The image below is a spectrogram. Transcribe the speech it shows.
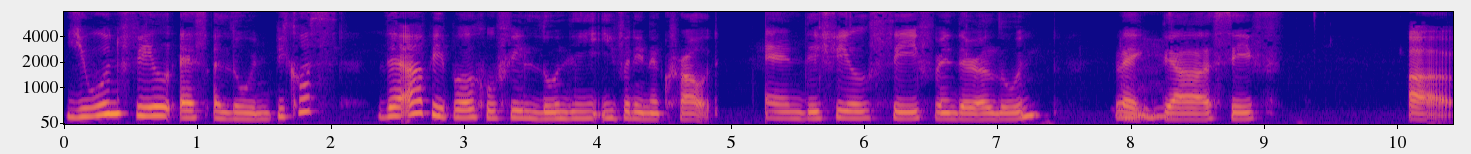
you won't feel as alone because there are people who feel lonely even in a crowd and they feel safe when they're alone. Like mm-hmm. they are safe uh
